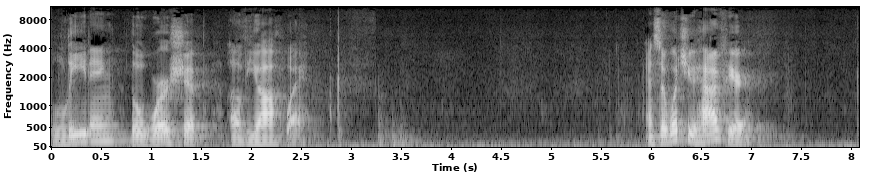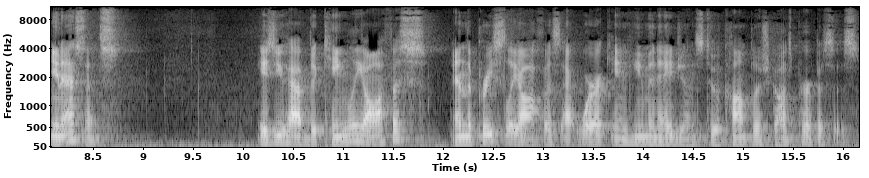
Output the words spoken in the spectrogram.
leading the worship of Yahweh. And so, what you have here, in essence, is you have the kingly office and the priestly office at work in human agents to accomplish God's purposes.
